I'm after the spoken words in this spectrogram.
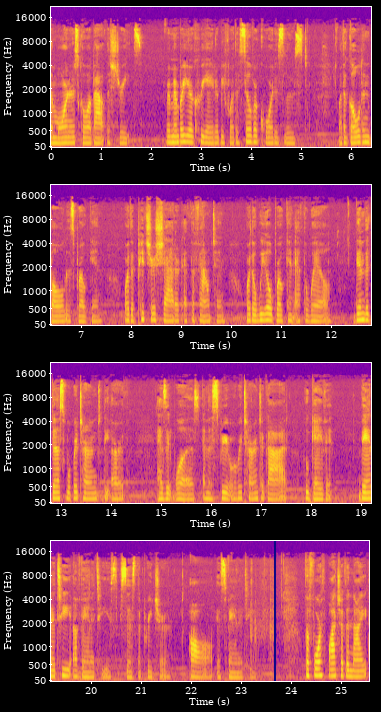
the mourners go about the streets. Remember your Creator before the silver cord is loosed or the golden bowl is broken, or the pitcher shattered at the fountain, or the wheel broken at the well. Then the dust will return to the earth as it was, and the spirit will return to God who gave it. Vanity of vanities, says the preacher. All is vanity. The fourth watch of the night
